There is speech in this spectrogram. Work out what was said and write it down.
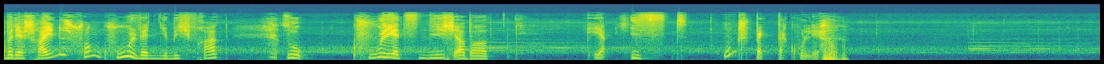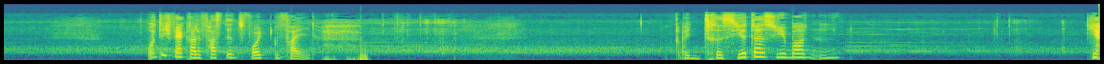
Aber der Schrein ist schon cool, wenn ihr mich fragt. So cool jetzt nicht, aber er ist unspektakulär. Und ich wäre gerade fast ins Void gefallen. Aber interessiert das jemanden? Ja.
